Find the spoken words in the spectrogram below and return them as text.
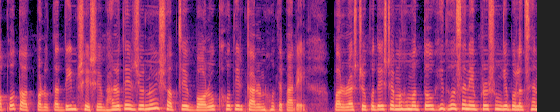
অপতৎপরতা দিন শেষে ভারতের জন্যই সবচেয়ে বড় ক্ষতির কারণ হতে পারে। পররাষ্ট্র উপদেষ্টা মোহাম্মদ তৌহিদ হোসেন এ প্রসঙ্গে বলেছেন,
